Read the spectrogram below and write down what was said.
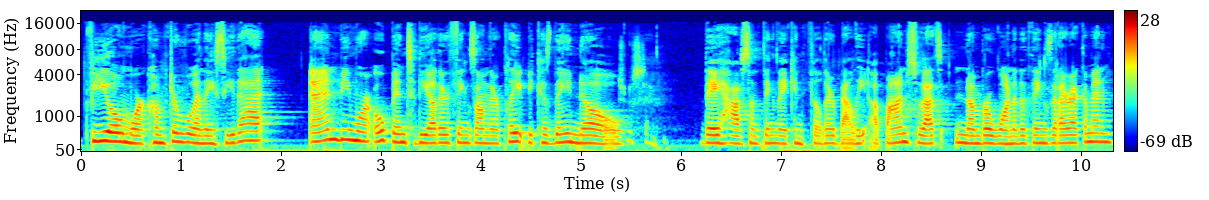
feel more comfortable when they see that and be more open to the other things on their plate because they know they have something they can fill their belly up on. So that's number one of the things that I recommend.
